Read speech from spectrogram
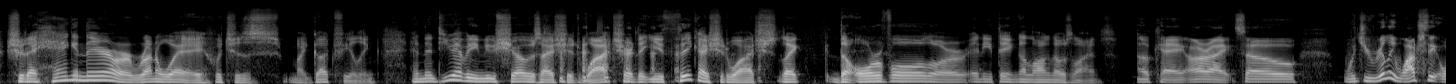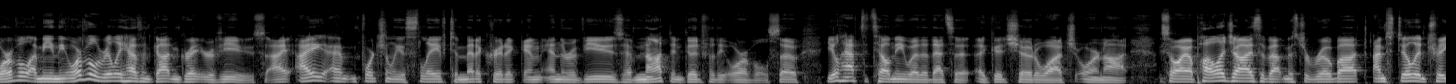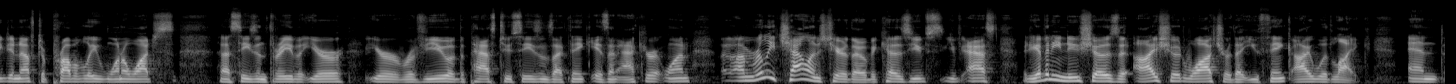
Should I hang in there or run away, which is my gut feeling? And then, do you have any new shows I should watch or that you think I should watch, like The Orville or anything along those lines? Okay, all right. So would you really watch the Orville? I mean, the Orville really hasn't gotten great reviews. I, I am fortunately a slave to Metacritic, and, and the reviews have not been good for the Orville. So you'll have to tell me whether that's a, a good show to watch or not. So I apologize about Mr. Robot. I'm still intrigued enough to probably want to watch uh, season three, but your your review of the past two seasons, I think, is an accurate one. I'm really challenged here though because you've you've asked, do you have any new shows that I should watch or that you think I would like? And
